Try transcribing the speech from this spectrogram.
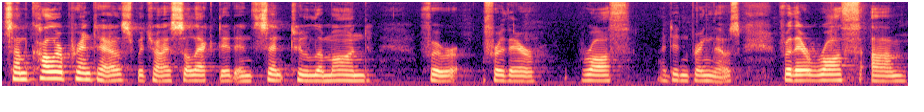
some color printouts, which I selected and sent to Le Monde for, for their Roth I didn't bring those, for their Roth um,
